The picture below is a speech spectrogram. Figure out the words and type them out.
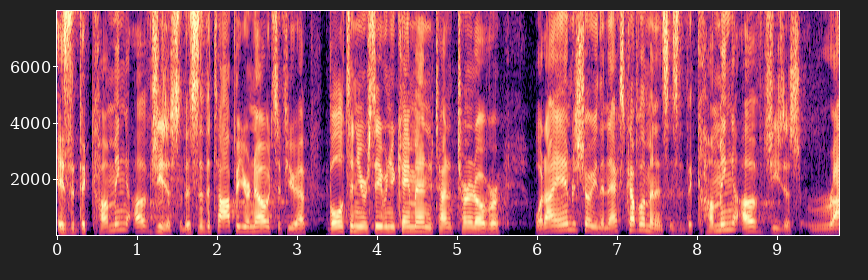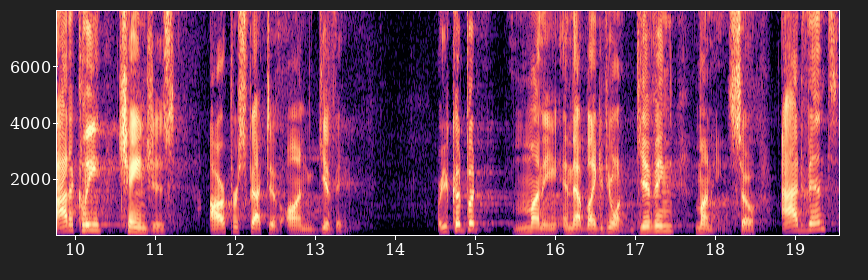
is that the coming of Jesus, so this is at the top of your notes. If you have bulletin you received when you came in, you time to turn it over. What I am to show you in the next couple of minutes is that the coming of Jesus radically changes our perspective on giving. Or you could put money in that blank if you want. Giving money. So, Advent,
